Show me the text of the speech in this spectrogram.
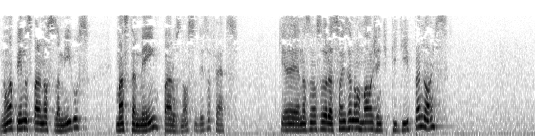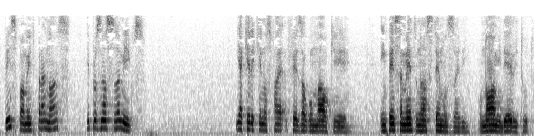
não apenas para nossos amigos, mas também para os nossos desafetos que é, nas nossas orações é normal a gente pedir para nós, principalmente para nós e para os nossos amigos. E aquele que nos fez algum mal, que em pensamento nós temos ali o nome dele e tudo.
